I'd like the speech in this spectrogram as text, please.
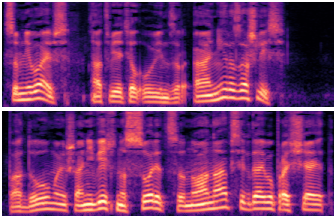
Сомневаюсь, ответил Уинзер. А они разошлись. Подумаешь, они вечно ссорятся, но она всегда его прощает.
